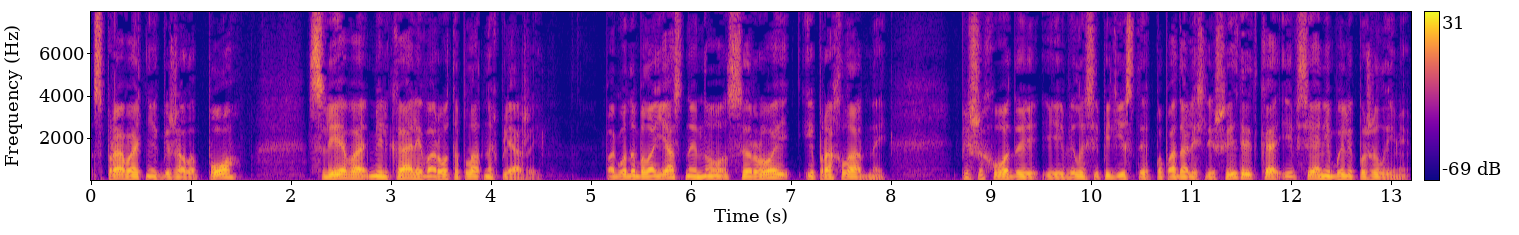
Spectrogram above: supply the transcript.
Справа от них бежала По, слева мелькали ворота платных пляжей. Погода была ясной, но сырой и прохладной. Пешеходы и велосипедисты попадались лишь изредка, и все они были пожилыми.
